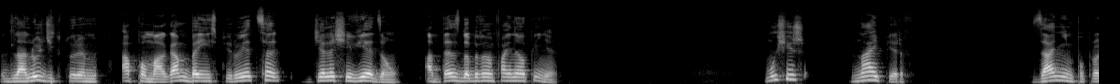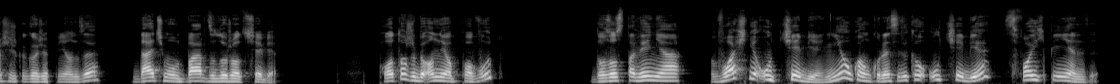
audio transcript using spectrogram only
dla ludzi, którym A pomagam, B inspiruję, C dzielę się wiedzą, a D zdobywam fajne opinie. Musisz najpierw, zanim poprosisz kogoś o pieniądze, dać mu bardzo dużo od siebie. Po to, żeby on miał powód do zostawienia właśnie u ciebie, nie u konkurencji, tylko u ciebie swoich pieniędzy.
